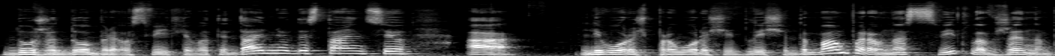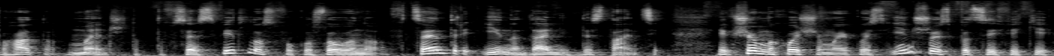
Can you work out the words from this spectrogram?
дуже добре освітлювати дальню дистанцію, а ліворуч, праворуч і ближче до бампера у нас світла вже набагато менше. Тобто все світло сфокусовано в центрі і на дальній дистанції. Якщо ми хочемо якоїсь іншої специфіки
